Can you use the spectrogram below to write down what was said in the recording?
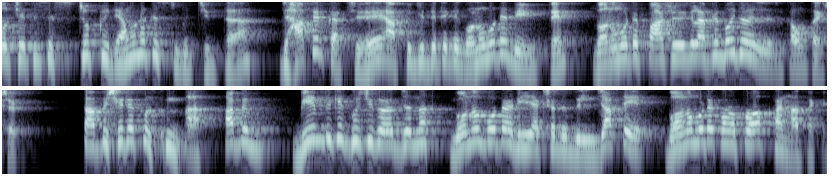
বলছে স্টুপিড এমন একটা স্টুপিড চিন্তা যে হাতের কাছে আপনি যদি এটাকে গণভোটে দিয়ে দিতেন, গণভোটে পাশ হয়ে গেলে আপনি বৈধ হয়ে যেতেন ক্ষমতা হিসেবে তা আপনি সেটা করলেন না। আপনি বিএনপিকে খুশি করার জন্য গণভোটার একসাথে দিলেন, যাতে গণভোটে কোনো প্রভাব না থাকে।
